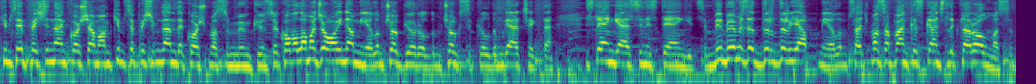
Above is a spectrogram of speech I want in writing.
Kimse peşinden koşamam. Kimse peşimden de koşmasın mümkünse. Kovalamaca oynamayalım. Çok yoruldum, çok sıkıldım gerçekten. İsteyen gelsin, isteyen gitsin. Birbirimize dırdır yapmayalım. Saçma sapan kıskançlıklar olmasın.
